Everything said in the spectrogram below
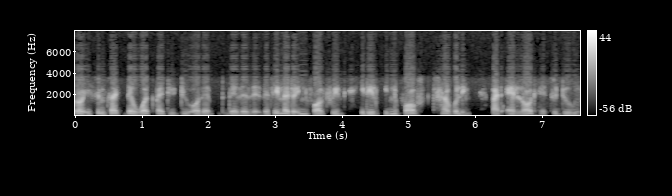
So it seems like the work that you do or the the, the, the, thing that you're involved with, it is, involves traveling, but a lot has to do with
